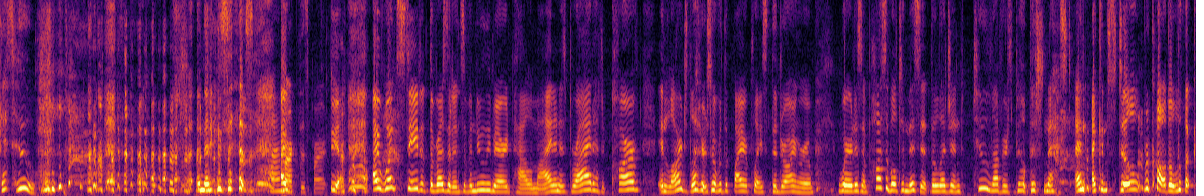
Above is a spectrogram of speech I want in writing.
"Guess who?" and then he says, I marked this part. yeah. I once stayed at the residence of a newly married pal of mine, and his bride had carved in large letters over the fireplace in the drawing room, where it is impossible to miss it, the legend, Two lovers built this nest. And I can still recall the look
